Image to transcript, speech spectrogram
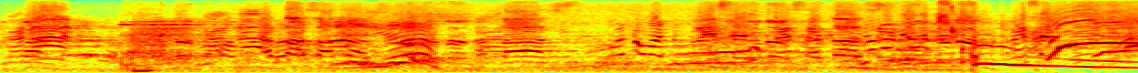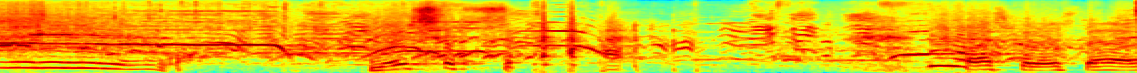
Kanan. Atas, atas. Iya. Atas. Aduh, aduh. Leset, leset. Atas. Nurses. Hospital stuff.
